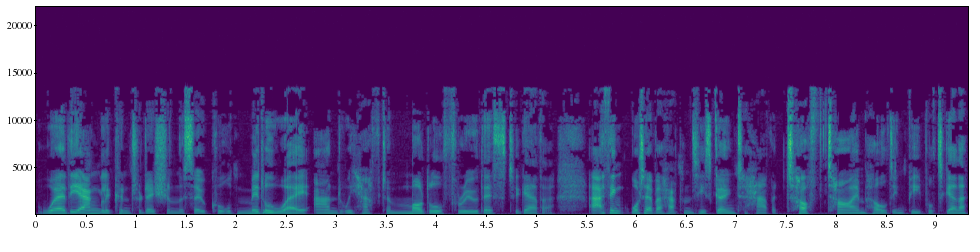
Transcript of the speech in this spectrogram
Where the Anglican tradition tradition, the so called middle way, and we have to muddle through this together. I think whatever happens, he's going to have a tough time holding people together.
